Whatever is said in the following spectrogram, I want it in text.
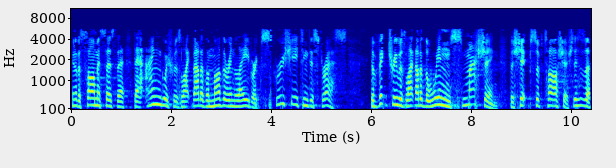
You know, the psalmist says their, their anguish was like that of a mother in labor, excruciating distress. The victory was like that of the wind smashing the ships of Tarshish. This is a,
